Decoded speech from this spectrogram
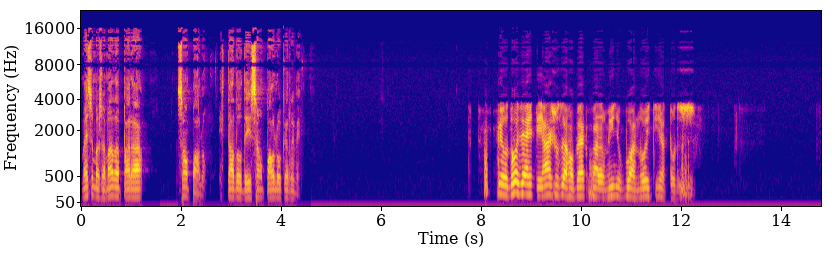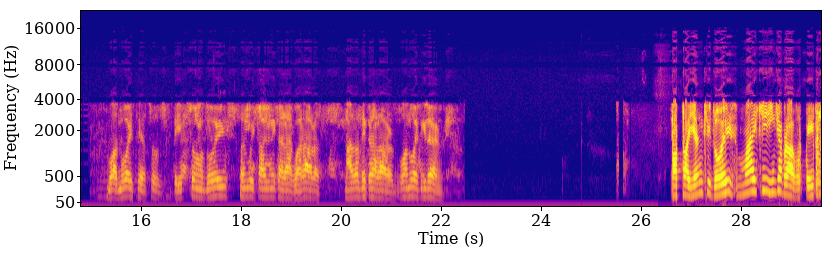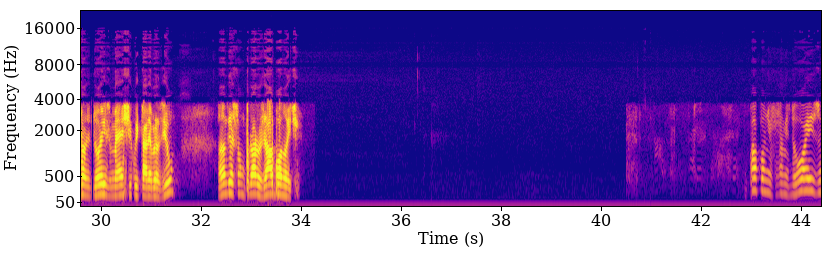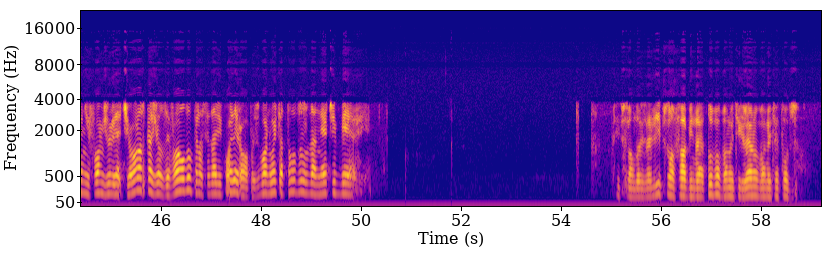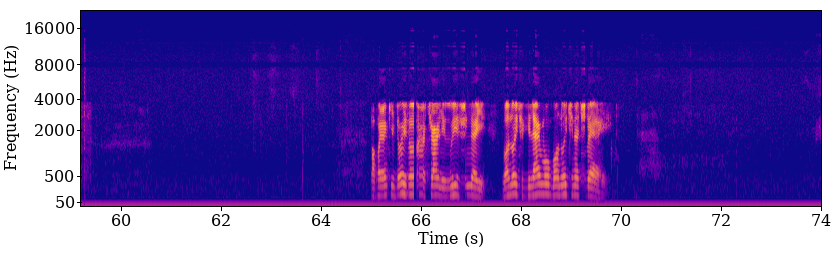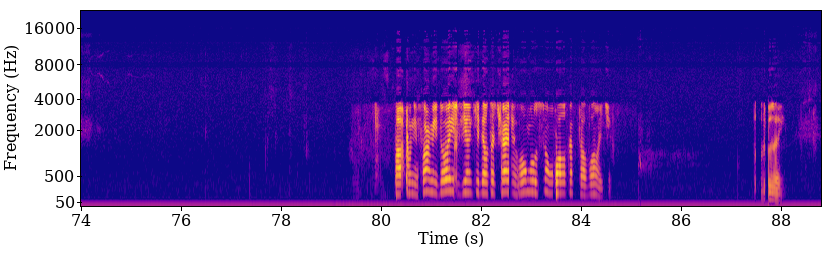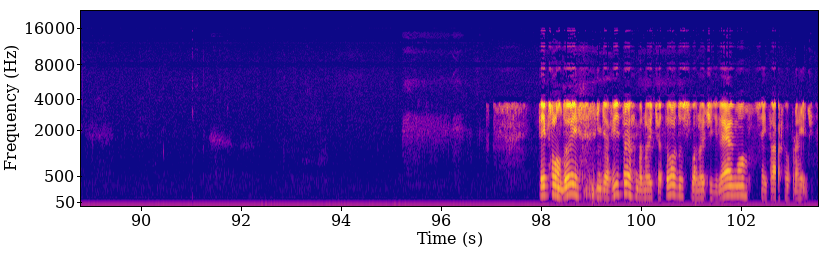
Mais uma chamada para São Paulo, Estado de São Paulo que revê. Pelo 2RTA, José Roberto Maromínio, boa noite a todos. Boa noite a todos. São dois, São Itália Nicarágua. Nada, nada a declarar. Boa noite, Guilherme. Papai Yankee 2, Mike Índia Bravo. PY2, México, Itália, Brasil. Anderson por Arujá, boa noite. Papa Uniforme 2, Uniforme Juliette Oscar, Josevaldo, pela cidade de Coileirópolis. Boa noite a todos da NET BR. Y2 ali, Y Fábio Indaiatuba, boa noite Guilherme, boa noite a todos. Yankee 2, Oscar Charlie, Luiz Finaí. Boa noite, Guilherme. Boa noite, NetBR. Papa Uniforme 2, Yankee Delta Charlie, Romulo, São Paulo, capital. Boa noite. Todos aí. Y2, Índia Vitor, boa noite a todos, boa noite Guilhermo, sem tráfego para a rede.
